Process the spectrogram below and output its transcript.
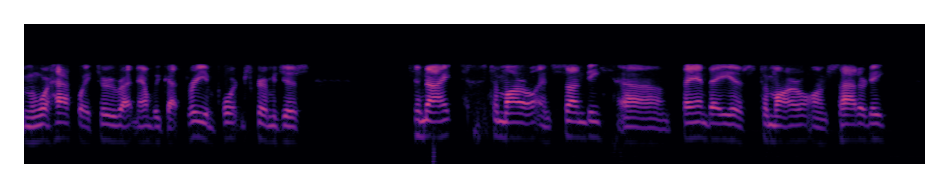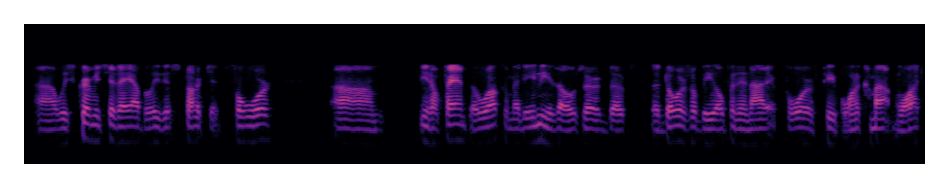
I mean, we're halfway through right now. We've got three important scrimmages tonight, tomorrow, and Sunday. Um, fan day is tomorrow on Saturday. Uh, we scrimmage today. I believe it starts at four. Um, you know, fans are welcome at any of those. Or the the doors will be open tonight at four if people want to come out and watch.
